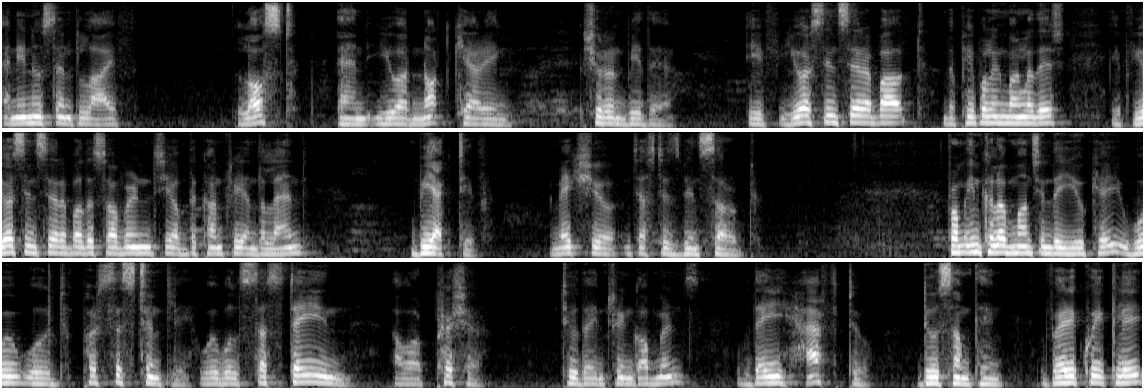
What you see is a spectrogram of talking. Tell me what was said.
an innocent life lost and you are not caring shouldn't be there. If you are sincere about the people in Bangladesh, if you are sincere about the sovereignty of the country and the land, be active. Make sure justice is being served. From Munch in the UK, we would persistently, we will sustain our pressure to the interim governments. They have to do something very quickly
